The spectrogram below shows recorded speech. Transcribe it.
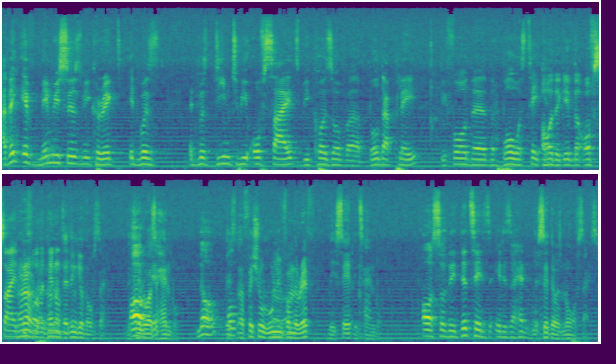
I think if memory serves me correct, it was it was deemed to be offsides because of a build up play before the, the ball was taken. oh, they gave the offside No, no, before no, the no, no, penalty. they didn't give the offside. They Oh, said it was a okay. handball. no, There's oh, official ruling from the ref. They said it's handball. oh, so they did say it's, it is a handball. They said there was no offsides.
